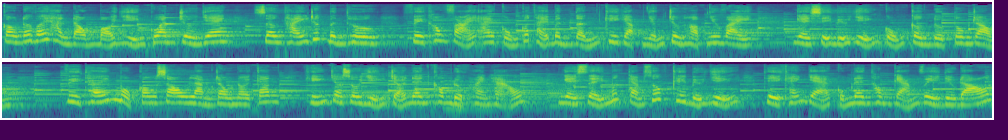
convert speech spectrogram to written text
Còn đối với hành động bỏ diện của anh Trường Giang, Sơn thấy rất bình thường vì không phải ai cũng có thể bình tĩnh khi gặp những trường hợp như vậy. Nghệ sĩ biểu diễn cũng cần được tôn trọng. Vì thế một con sâu làm rầu nồi canh khiến cho show diễn trở nên không được hoàn hảo. Nghệ sĩ mất cảm xúc khi biểu diễn thì khán giả cũng nên thông cảm vì điều đó.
